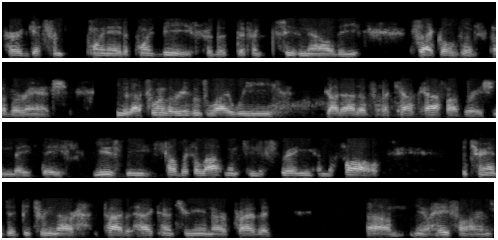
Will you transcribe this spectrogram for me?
herd gets from point A to point B for the different seasonality cycles of, of a ranch. You know, that's one of the reasons why we got out of a cow calf operation. They they use the public allotments in the spring and the fall to transit between our private high country and our private um, you know hay farms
